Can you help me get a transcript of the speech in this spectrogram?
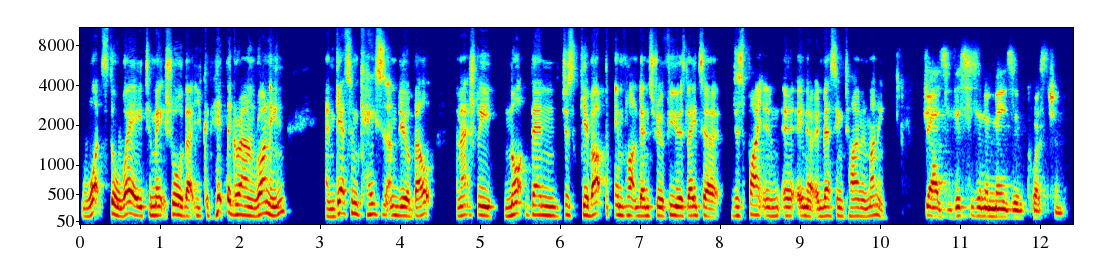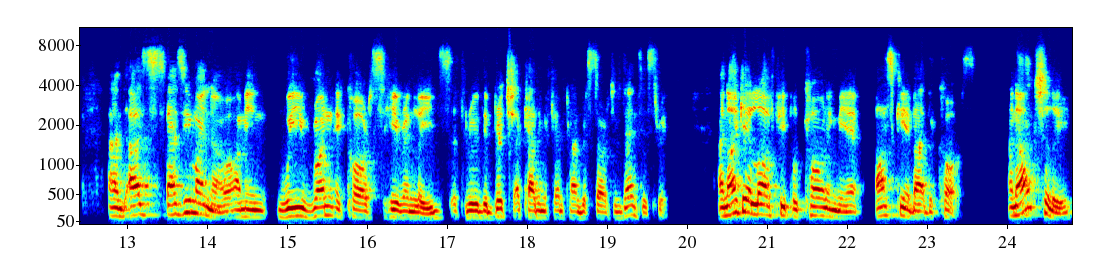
what's the way to make sure that you can hit the ground running and get some cases under your belt and actually not then just give up implant dentistry a few years later despite in, uh, you know investing time and money jaz this is an amazing question and as as you might know, I mean, we run a course here in Leeds through the British Academy of Implant Restorative Dentistry. And I get a lot of people calling me asking about the course. And actually,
